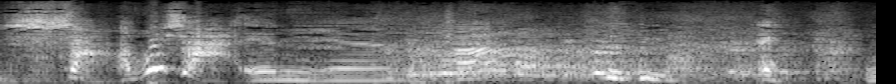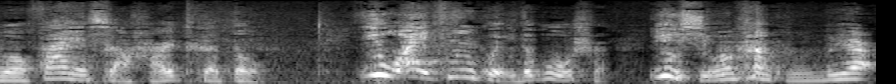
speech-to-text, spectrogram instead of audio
傻不傻呀你啊？哎，我发现小孩特逗，又爱听鬼的故事，又喜欢看恐怖片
